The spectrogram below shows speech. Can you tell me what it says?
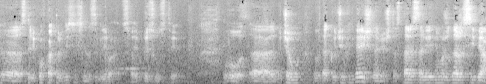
э, стариков, которые действительно согревают своим присутствием. Вот. А, причем вы так очень категорично говорите, что старый совет не может даже себя,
